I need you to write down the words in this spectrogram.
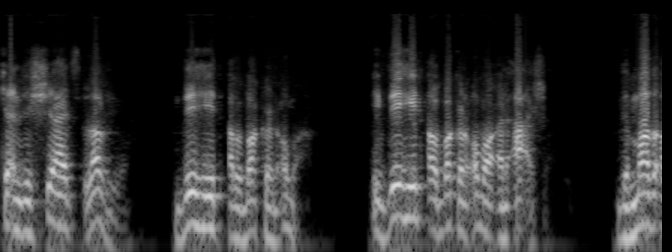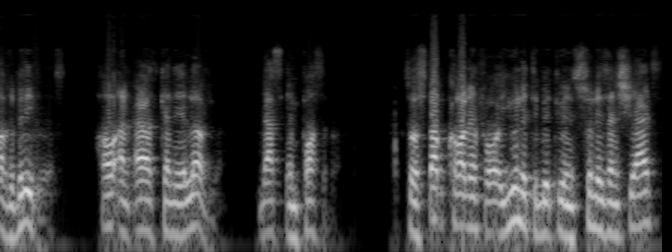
can the Shiites love you? They hate Abu Bakr and Umar. If they hate Abu Bakr and Umar and Aisha, the mother of the believers, how on earth can they love you? That's impossible. So stop calling for unity between Sunnis and Shiites.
